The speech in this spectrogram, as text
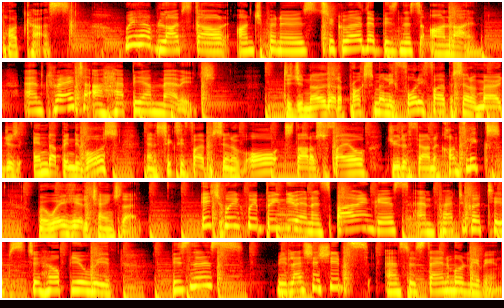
podcast. We help lifestyle entrepreneurs to grow their business online and create a happier marriage. Did you know that approximately 45% of marriages end up in divorce and 65% of all startups fail due to founder conflicts? Well, we're here to change that. Each week, we bring you an inspiring guest and practical tips to help you with business, relationships, and sustainable living.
